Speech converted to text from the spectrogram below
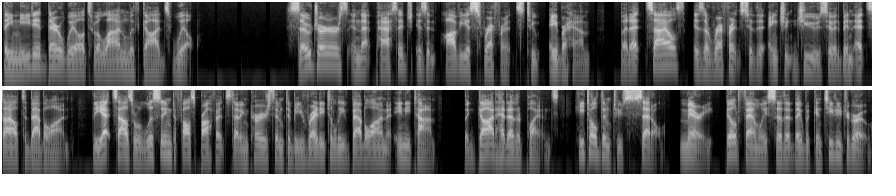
They needed their will to align with God's will. Sojourners in that passage is an obvious reference to Abraham, but exiles is a reference to the ancient Jews who had been exiled to Babylon. The exiles were listening to false prophets that encouraged them to be ready to leave Babylon at any time, but God had other plans. He told them to settle, marry, build families so that they would continue to grow.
